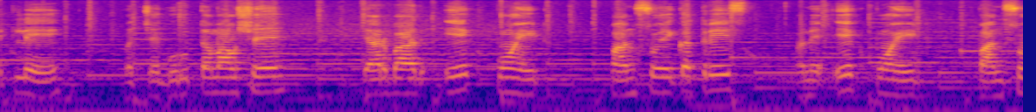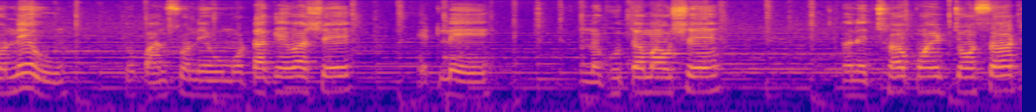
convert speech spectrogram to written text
એટલે વચ્ચે ગુરુત્તમ આવશે. ત્યારબાદ એક પોઈન્ટ પાંચસો એકત્રીસ અને એક પોઈન્ટ પાંચસો નેવું. તો પાંચસો નેવું મોટા કહેવાશે એટલે લઘુત્તમ આવશે અને છ પોઈન્ટ ચોસઠ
